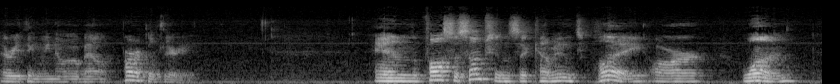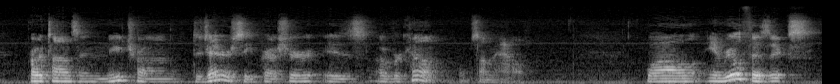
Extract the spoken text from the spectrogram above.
everything we know about particle theory. And the false assumptions that come into play are one, protons and neutron degeneracy pressure is overcome somehow. While in real physics,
